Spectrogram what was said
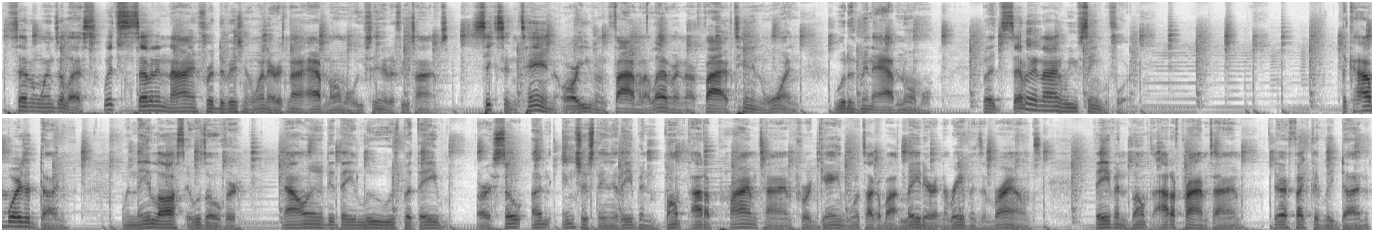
seven wins or less, which seven and nine for a division winner is not abnormal. We've seen it a few times. Six and ten, or even five and eleven, or five, ten and one would have been abnormal. But seven and nine we've seen before. The Cowboys are done. When they lost, it was over. Not only did they lose, but they are so uninteresting that they've been bumped out of prime time for a game we'll talk about later in the Ravens and Browns. They've been bumped out of prime time. They're effectively done.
